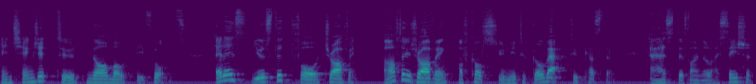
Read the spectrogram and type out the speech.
and change it to normal defaults. it is used for drawing. After drawing, of course, you need to go back to custom as the finalization.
